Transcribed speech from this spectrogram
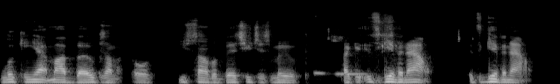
looking at my bow because I'm like, "Oh, you son of a bitch! You just moved. Like it's given out. It's given out."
